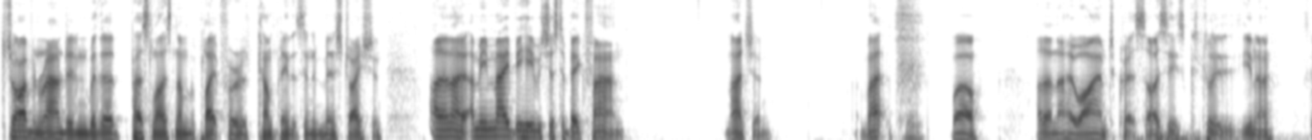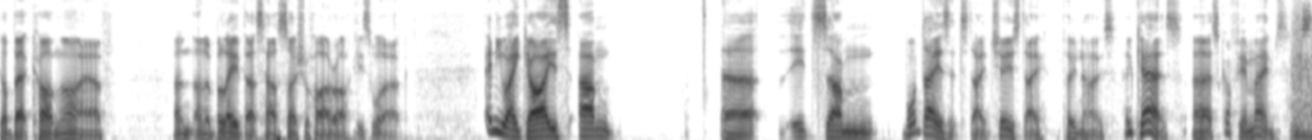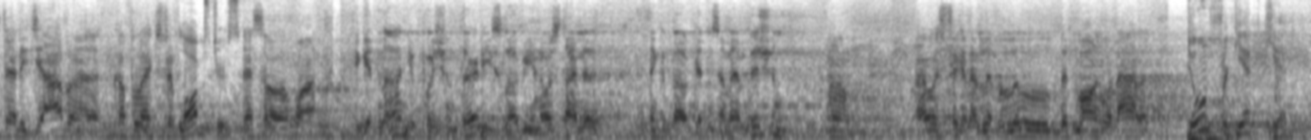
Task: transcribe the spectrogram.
driving around in with a personalised number plate for a company that's in administration. I don't know. I mean, maybe he was just a big fan. Imagine. Well, I don't know who I am to criticise. He's you know, he's got a better car than I have, and, and I believe that's how social hierarchies work. Anyway, guys, um, uh, it's um, what day is it today? Tuesday. Who knows? Who cares? Uh, it's coffee and memes. Steady job, a couple extra lobsters. That's all I want. You're getting on. You're pushing 30, Sluggy. You know, it's time to think about getting some ambition. Oh, I always figured I'd live a little bit longer without it. Don't forget, kid,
